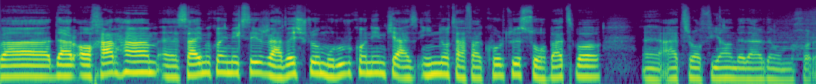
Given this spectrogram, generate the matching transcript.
و در آخر هم سعی می‌کنیم یک سری روش رو مرور کنیم که از این نوع تفکر توی صحبت با اطرافیان به دردمون می‌خوره.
